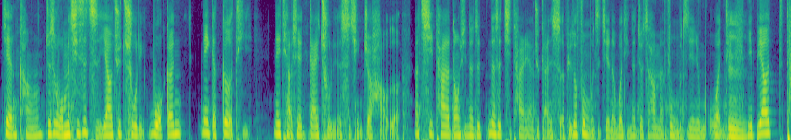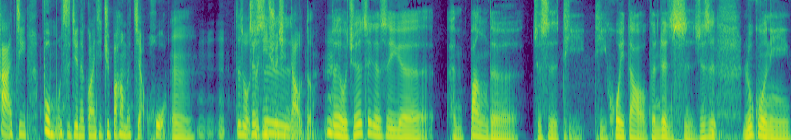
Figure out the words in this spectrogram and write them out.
健康。就是我们其实只要去处理我跟那个个体。那条线该处理的事情就好了，那其他的东西那是那是其他人要去干涉，比如说父母之间的问题，那就是他们父母之间有问题，嗯、你不要踏进父母之间的关系去帮他们搅和。嗯嗯嗯嗯，这是我最近学习到的。就是嗯、对，我觉得这个是一个很棒的，就是体体会到跟认识，就是如果你。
